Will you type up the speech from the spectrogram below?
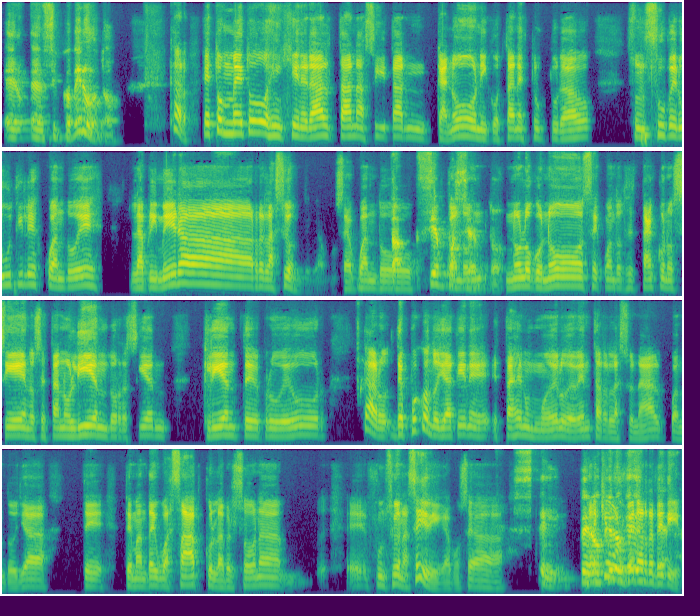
en, cinco minutos. Claro, estos métodos en general tan así, tan canónicos, tan estructurados, son súper útiles cuando es la primera relación, digamos, o sea, cuando, cuando, no lo conoces, cuando se están conociendo, se están oliendo recién, cliente, proveedor. Claro, después cuando ya tienes, estás en un modelo de venta relacional, cuando ya te, te mandáis WhatsApp con la persona, eh, funciona así, digamos. O sea, sí, pero no hay que volver a repetir.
